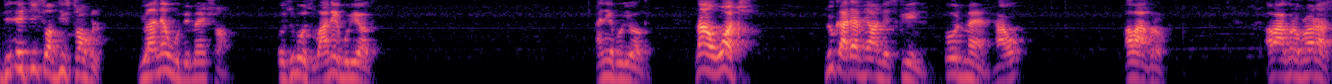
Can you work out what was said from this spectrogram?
the ethics of this struggle, your name will be mentioned. Now watch. Look at them here on the screen. Old man. How? Grow. How I grow, brothers.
